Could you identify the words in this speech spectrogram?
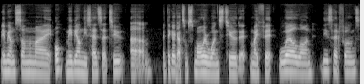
Maybe on some of my oh maybe on these headset too. Um, I think I got some smaller ones too that might fit well on these headphones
